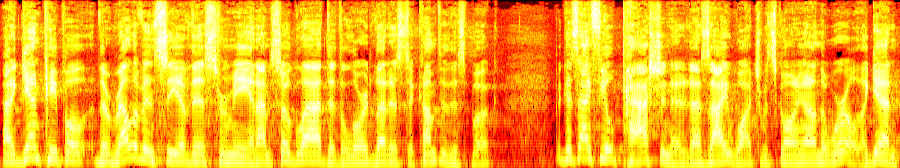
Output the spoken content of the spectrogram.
Now, again, people, the relevancy of this for me, and I'm so glad that the Lord led us to come to this book, because I feel passionate as I watch what's going on in the world. Again,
